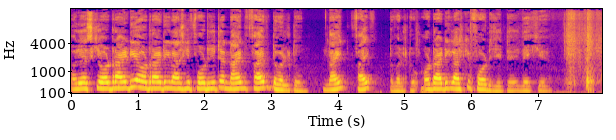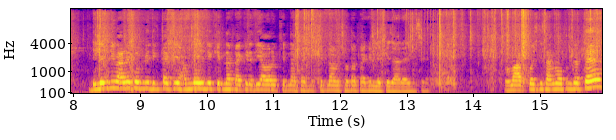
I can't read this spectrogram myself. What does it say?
और ये इसकी ऑर्डर आईडी है ऑर्डर आईडी क्लास की फोर डिजिट है nine five double two nine five double two order ID क्लास की फोर डिजिट है, देखिए। डिलीवरी वाले को भी दिखता कि हमने इन्हें कितना पैकेट दिया और कितना पैकेट कितना छोटा पैकेट लेके जा रहे हैं इनसे। तो हम आपको इसके सामने ओपन करते हैं।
